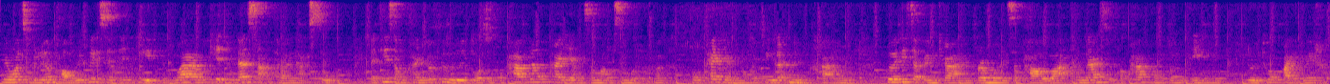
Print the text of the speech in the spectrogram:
ไม่ว่าจะเป็นเรื่องของวิกฤตเศรษฐกิจหรือว่าวิกฤตทางด้านสาธารณสุขและที่สำคัญก็คือตรวจสุขภาพร่างกายอย่างสม่ำเสมอพบแพทย์อย่างน้อยปีละหนึ่งครั้ง เพื่อที่จะเป็นการประเมินสภาวะทางด้านสุขภาพของตนเอง โดยทั่วไปด้วยค่ะ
